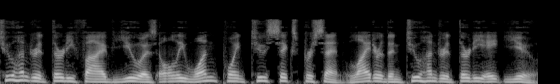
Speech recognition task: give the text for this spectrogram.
235 U is only 1.26% lighter than 238 U.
